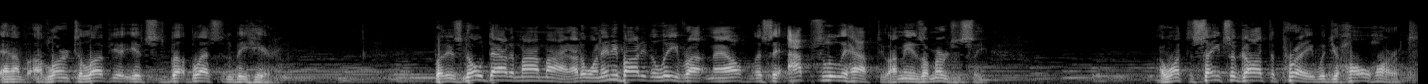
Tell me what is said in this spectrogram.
and I've, I've learned to love you. It's a blessing to be here. But there's no doubt in my mind. I don't want anybody to leave right now unless they absolutely have to. I mean, it's an emergency. I want the saints of God to pray with your whole heart.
